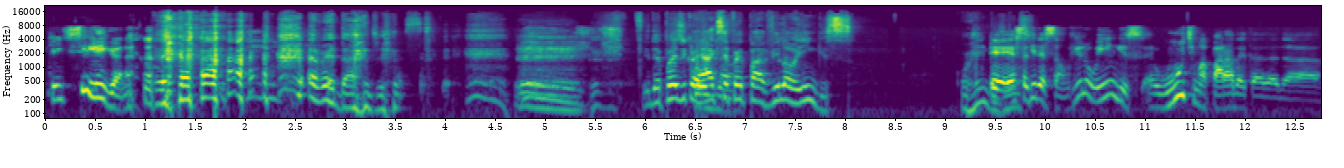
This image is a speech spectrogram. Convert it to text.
que a gente se liga, né? é verdade. E, depois de Goiás, você foi para Vila Wings. Wings é, é essa direção. Vila Wings é a última parada da, da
